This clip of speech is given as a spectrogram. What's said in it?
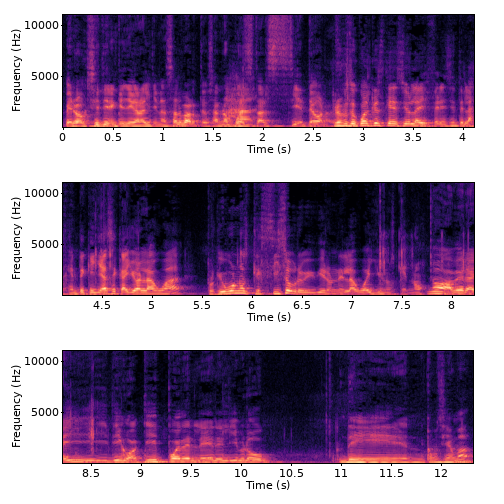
pero sí tiene que llegar alguien a salvarte, o sea, no Ajá. puedes estar 7 horas. Pero justo, ¿cuál crees que ha sido la diferencia entre la gente que ya se cayó al agua? Porque hubo unos que sí sobrevivieron el agua y unos que no. No, a ver, ahí digo, aquí pueden leer el libro de, ¿cómo se llama?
